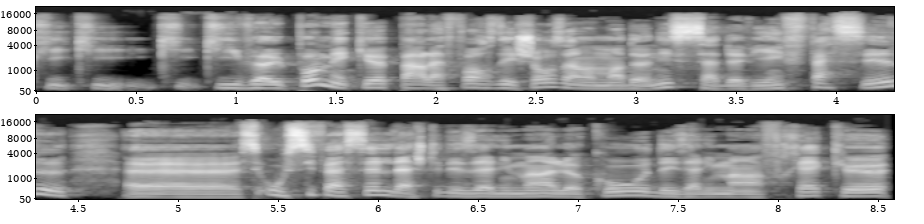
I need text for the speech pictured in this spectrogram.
qui, qui, qui, qui veulent pas, mais que par la force des choses, à un moment donné, si ça devient facile, euh, c'est aussi facile d'acheter des aliments locaux, des aliments frais que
